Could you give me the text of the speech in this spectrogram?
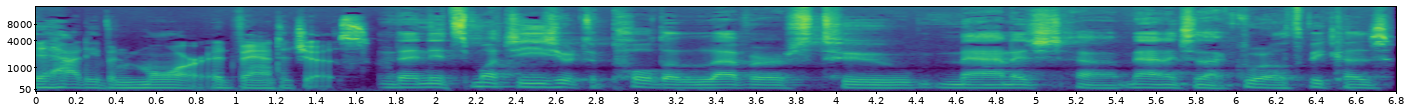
it had even more advantages. And then it's much easier to pull the levers to manage uh, manage that growth because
